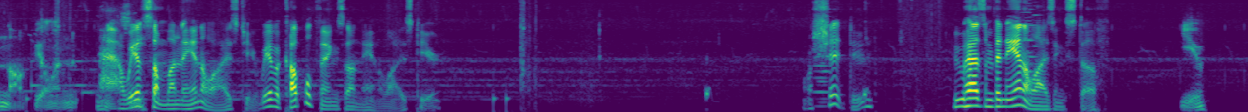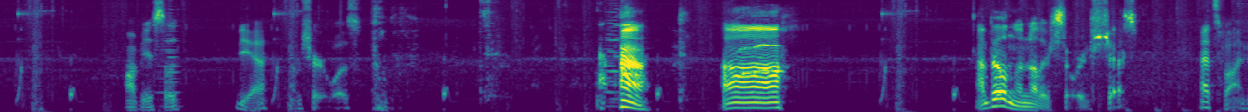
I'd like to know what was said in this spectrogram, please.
not feeling happy. Ah, we have something unanalyzed here. We have a couple things unanalyzed here. Well, shit, dude. Who hasn't been analyzing stuff? you. Obviously. Yeah, I'm sure it was. Huh. Uh I'm building another storage chest. That's fine.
